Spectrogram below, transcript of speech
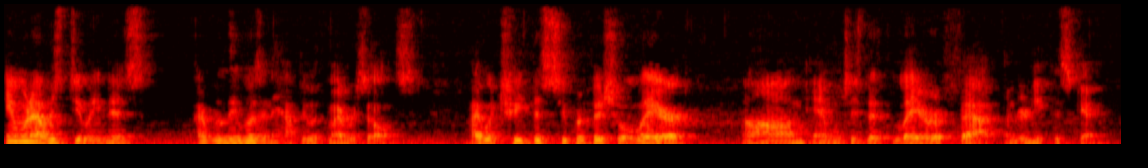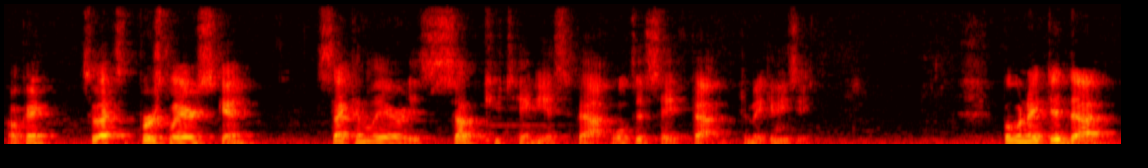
And when I was doing this, I really wasn't happy with my results. I would treat the superficial layer, um, and which is the layer of fat underneath the skin. Okay, so that's the first layer skin. Second layer is subcutaneous fat. We'll just say fat to make it easy. But when I did that,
